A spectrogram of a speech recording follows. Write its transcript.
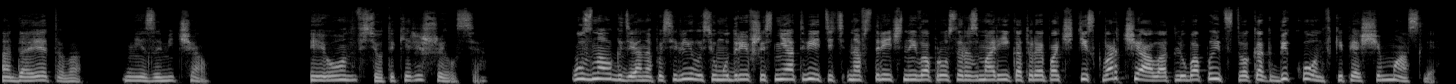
а до этого не замечал. И он все-таки решился. Узнал, где она поселилась, умудрившись не ответить на встречные вопросы Розмари, которая почти скворчала от любопытства, как бекон в кипящем масле.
